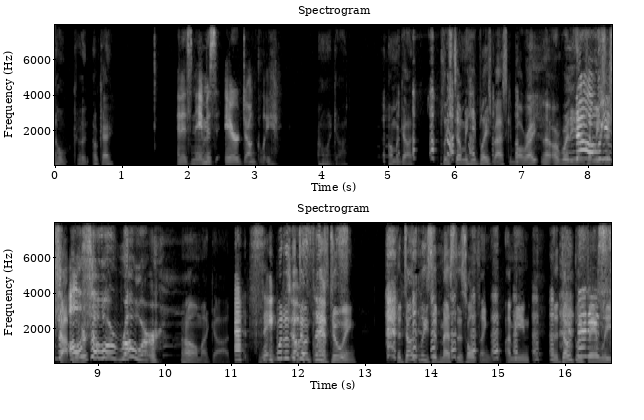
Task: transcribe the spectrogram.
oh, good, okay. and his name is Air Dunkley. Oh my god, oh my god. Please tell me he plays basketball, right? No, Or what? Are you gonna tell No, me he's a shot putter? also a rower Oh my god. at What, St. what are the Dunkleys doing? The Dunkleys have messed this whole thing up. I mean, the Dunkley family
